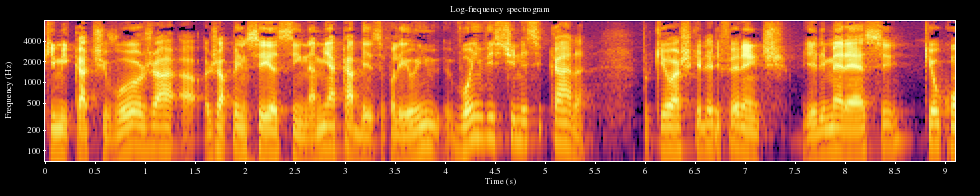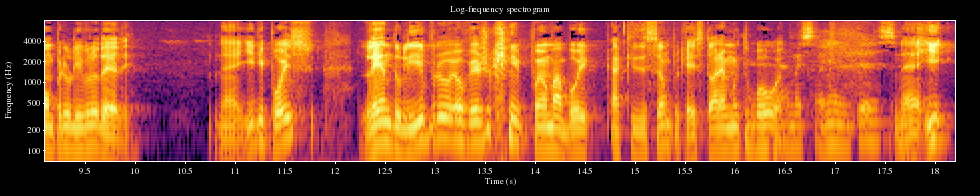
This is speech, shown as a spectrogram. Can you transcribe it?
que me cativou, já, já pensei assim, na minha cabeça. Eu falei, eu vou investir nesse cara, porque eu acho que ele é diferente. E ele merece que eu compre o livro dele. Né? E depois, lendo o livro, eu vejo que foi uma boa aquisição, porque a história é muito boa. É uma história interessante. Né? E,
